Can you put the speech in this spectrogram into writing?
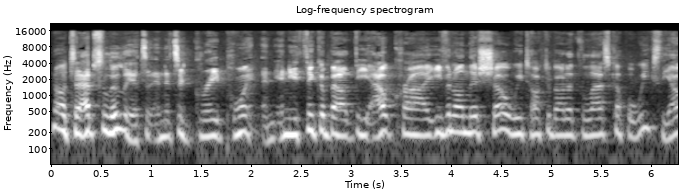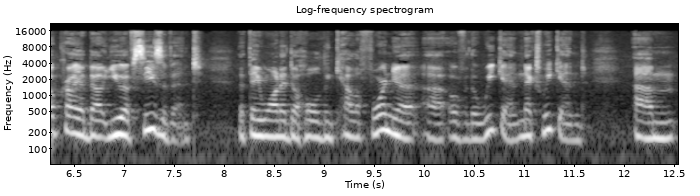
No, it's absolutely it's a, and it's a great point. And and you think about the outcry even on this show we talked about it the last couple weeks. The outcry about UFC's event that they wanted to hold in California uh, over the weekend next weekend. Um,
